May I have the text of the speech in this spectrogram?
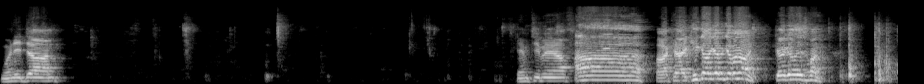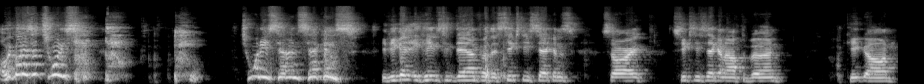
when you're done. Empty mouth. Ah, Okay, keep going, go, go, go, go, go this one. Oh, we got us at 20, 27 seconds. If you get, it keeps it down for the 60 seconds. Sorry, 60 second after burn. Keep going,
